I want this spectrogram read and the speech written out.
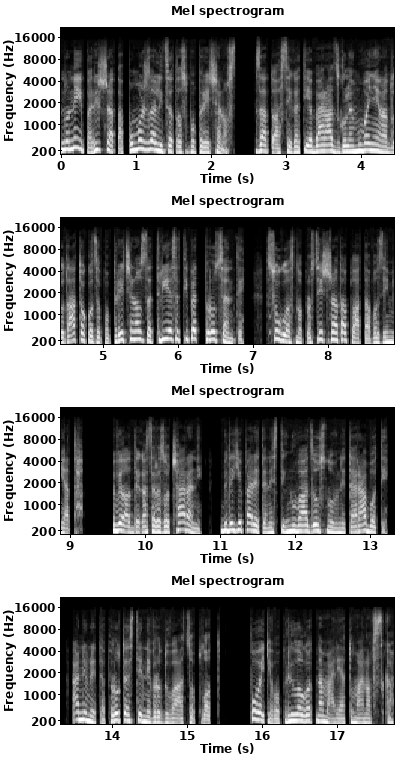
но не и паричната помош за лицата со попреченост. Затоа сега тие бараат зголемување на додатокот за попреченост за 35%, согласно просечната плата во земјата. Велат дека се разочарани, бидејќи парите не стигнуваат за основните работи, а нивните протести не вродуваат со плод. Повеќе во прилогот на Марија Тумановска.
